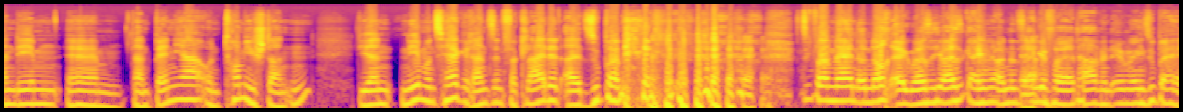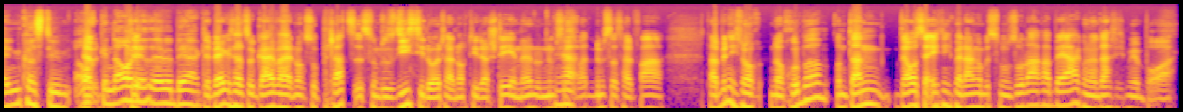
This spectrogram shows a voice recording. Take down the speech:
an dem ähm, dann Benja und Tommy standen, die dann neben uns hergerannt sind, verkleidet als Superman. Superman und noch irgendwas, ich weiß gar nicht mehr, und uns ja. angefeuert haben in irgendwelchen Superheldenkostümen. Auch ja, genau der, derselbe Berg. Der Berg ist halt so geil, weil halt noch so Platz ist und du siehst die Leute halt noch, die da stehen. Ne? Du nimmst, ja. das, nimmst das halt wahr. Da bin ich noch, noch rüber und dann dauert es ja echt nicht mehr lange bis zum Solarer Berg und dann dachte ich mir, boah,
